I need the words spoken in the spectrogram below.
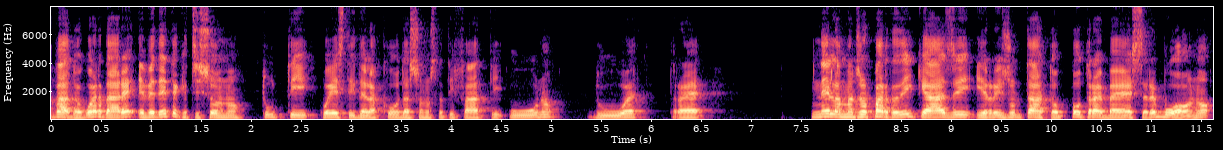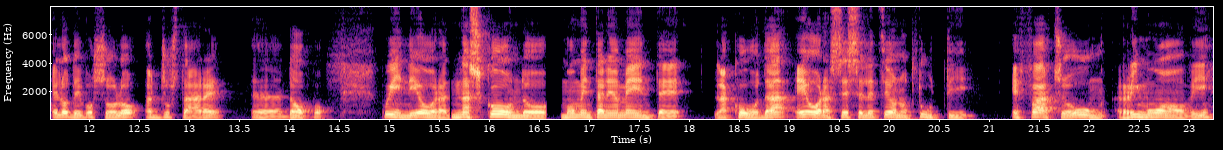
vado a guardare e vedete che ci sono tutti questi della coda sono stati fatti 1, 2, 3, nella maggior parte dei casi il risultato potrebbe essere buono e lo devo solo aggiustare eh, dopo. Quindi ora nascondo momentaneamente la coda e ora se seleziono tutti e faccio un rimuovi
